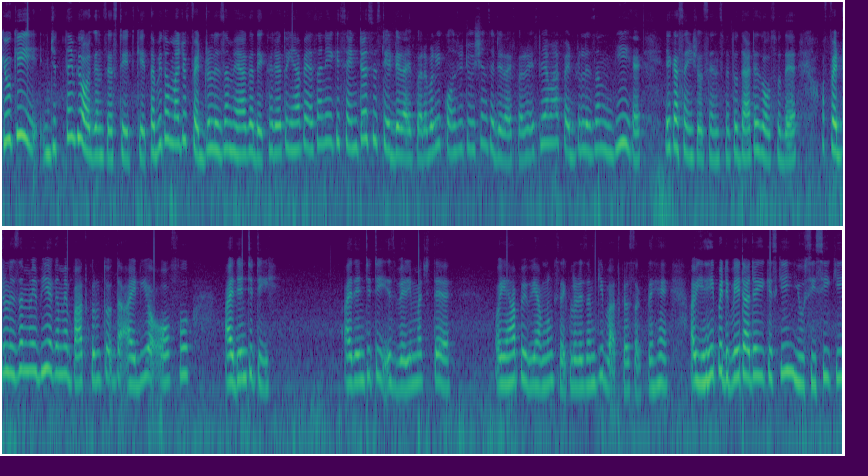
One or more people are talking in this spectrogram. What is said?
क्योंकि जितने भी ऑर्गन्स है स्टेट के, तभी तो हमारा जो फेडरलिज्म है, अगर देखा जाए तो यहाँ पे ऐसा नहीं है कि सेंटर से स्टेट डिराइव कर रहा है, बल्कि कॉन्स्टिट्यूशन से डिराइव कर रहा है। इसलिए हमारा फेडरलिज्म भी है एक असेंशियल सेंस में तो दैट इज़ ऑल्सो देयर और फेडरलिज्म में भी अगर मैं बात करूँ तो the idea of identity identity is very much there और यहाँ पे भी हम लोग सेकुलरिज्म की बात कर सकते हैं। अब यहीं पे डिबेट आ जाएगी किसकी? यूसीसी की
